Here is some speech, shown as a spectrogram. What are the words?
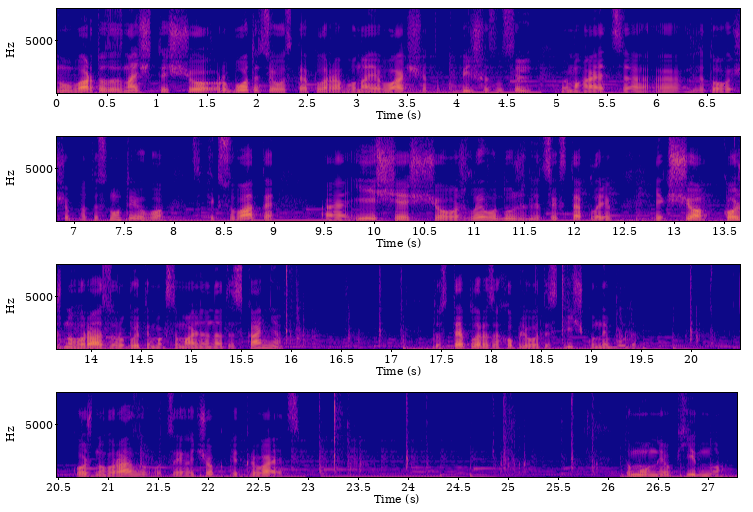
Ну, варто зазначити, що робота цього степлера вона є важча, тобто більше зусиль вимагається е, для того, щоб натиснути його, зафіксувати. Е, І ще що важливо дуже для цих степлерів, якщо кожного разу робити максимальне натискання, то степлер захоплювати стрічку не буде. Кожного разу оцей гачок відкривається. Тому необхідно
